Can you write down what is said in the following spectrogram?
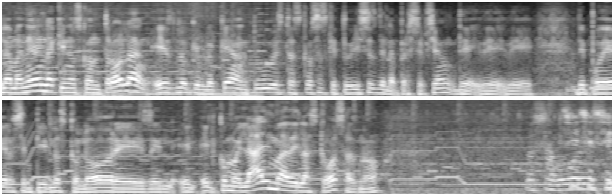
la manera en la que nos controlan es lo que bloquean tú estas cosas que tú dices de la percepción, de, de, de, poder sentir los colores, el, el, como el alma de las cosas, ¿no? Los sabores, sí, sí, sí.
